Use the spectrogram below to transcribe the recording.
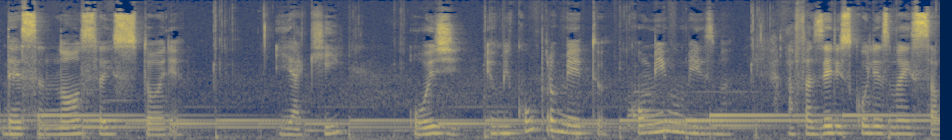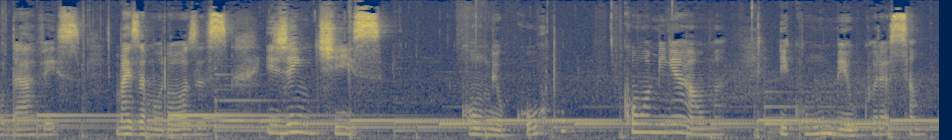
dessa nossa história. E aqui, hoje, eu me comprometo comigo mesma a fazer escolhas mais saudáveis, mais amorosas e gentis com o meu corpo, com a minha alma e com o meu coração.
